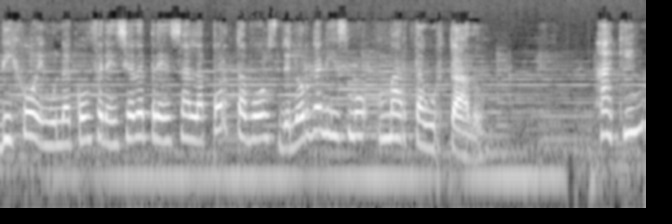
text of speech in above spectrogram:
dijo en una conferencia de prensa la portavoz del organismo Marta Hurtado hacking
